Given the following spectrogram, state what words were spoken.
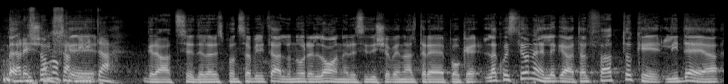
Beh, la diciamo responsabilità. che- grazie, della responsabilità, l'onore e l'onere si diceva in altre epoche. La questione è legata al fatto che l'idea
